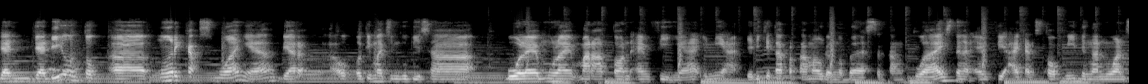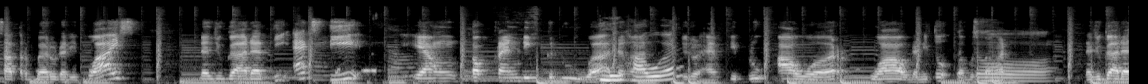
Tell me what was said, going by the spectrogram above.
dan jadi untuk uh, nge-recap semuanya biar uh, Ultima Cinggu bisa boleh mulai maraton MV-nya ini ya. Jadi kita pertama udah ngebahas tentang Twice dengan MV I Can't Stop Me dengan nuansa terbaru dari Twice dan juga ada TXT yang top trending kedua Blue dengan Hour judul MV Blue Hour. Wow, dan itu bagus banget. betul Dan juga ada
